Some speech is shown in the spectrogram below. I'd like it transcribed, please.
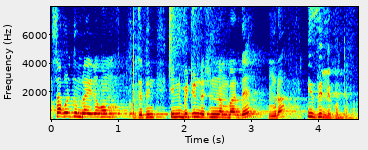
আশা করি তোমরা এরকম যেদিন ইন বিটুইন রেশন নাম্বার দিয়ে আমরা ইজিলি করতে পারব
